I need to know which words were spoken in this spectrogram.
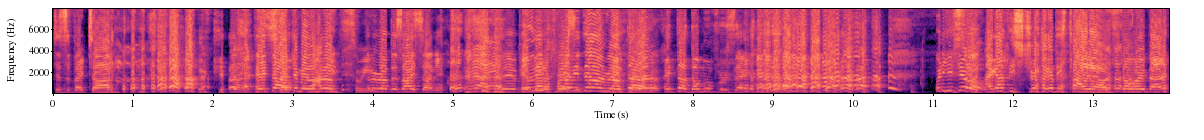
Disinfect Todd. God, hey Todd, come here. Let me, fucking rub, sweet. let me rub this ice on you. yeah. You'll be a better person. down real quick. Hey, Todd, don't move for a second. What are you doing? So- I got these stra- I got these tie downs. Don't worry about it.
